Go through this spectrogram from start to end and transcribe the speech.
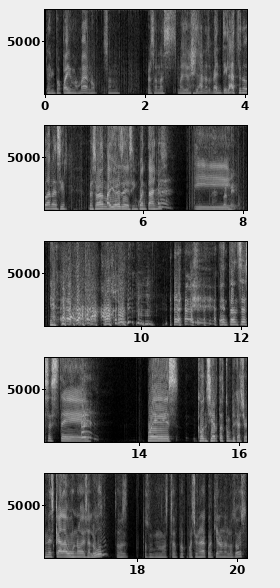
de mi papá y mi mamá, ¿no? Son personas mayores, ya nos ventilaste, nos van a decir, personas mayores de 50 años. Y entonces, este, pues con ciertas complicaciones cada uno de salud. Entonces, pues nuestra preocupación era cualquiera uno de los dos.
